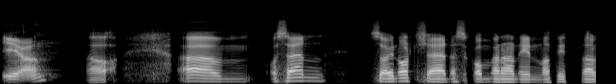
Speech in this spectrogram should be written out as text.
Ja. Ja. Um, och sen så i något skede så kommer han in och tittar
